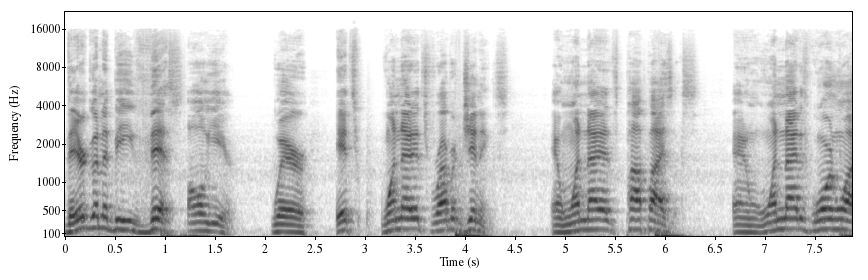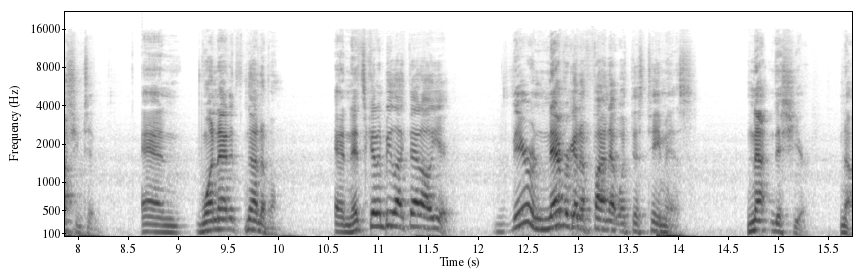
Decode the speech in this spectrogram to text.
They're going to be this all year, where it's one night it's Robert Jennings, and one night it's Pop Isaacs, and one night it's Warren Washington, and one night it's none of them. And it's going to be like that all year. They're never going to find out what this team is. Not this year. No.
